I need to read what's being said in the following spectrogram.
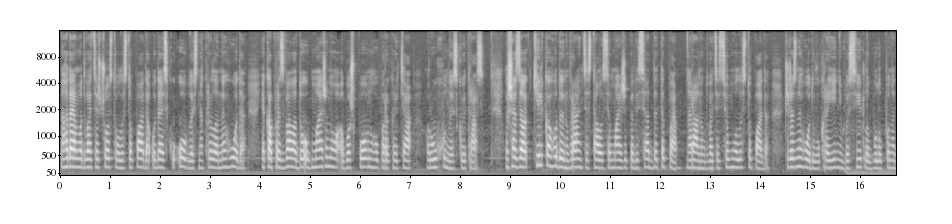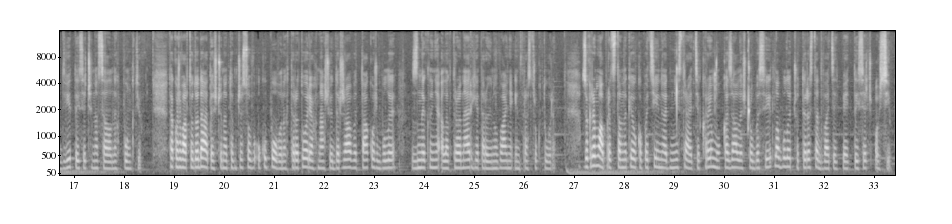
Нагадаємо, 26 листопада Одеську область накрила негода, яка призвела до обмеженого або ж повного перекриття руху низкої трас. Лише за кілька годин вранці сталося майже 50 ДТП. На ранок 27 листопада через негоду в Україні без світла було понад 2 тисячі населених пунктів. Також варто додати, що на тимчасово окупованих територіях нашої держави також були зникнення електроенергії та руйнування інфраструктури. Зокрема, представники окупаційної адміністрації Криму казали, що без світла були 425 тисяч осіб.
